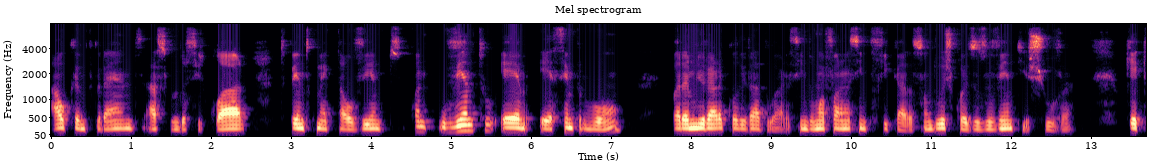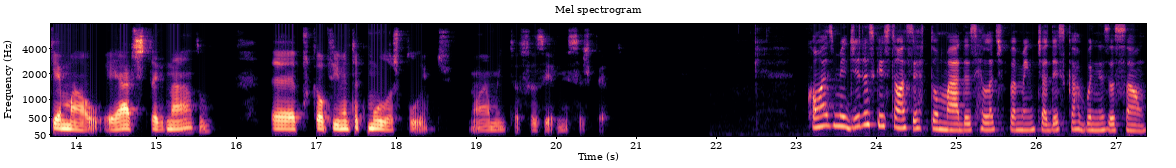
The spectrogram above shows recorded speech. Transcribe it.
ao Campo Grande, à segunda circular, depende de como é que está o vento. Quando, o vento é, é sempre bom para melhorar a qualidade do ar, assim de uma forma simplificada. São duas coisas, o vento e a chuva. O que é que é mau? É ar estagnado porque obviamente acumula os poluentes. Não há muito a fazer nesse aspecto. Com as medidas que estão a ser tomadas relativamente à descarbonização,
